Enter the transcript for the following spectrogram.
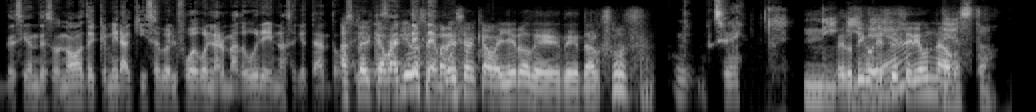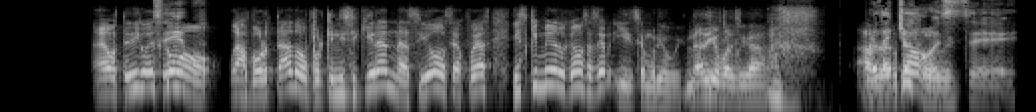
decían de eso, ¿no? De que mira, aquí se ve el fuego en la armadura y no sé qué tanto. Hasta el caballero se parece al caballero de, de, Dark Souls. Sí. Ni Pero digo, ese sería una... De esto. Ah, te digo, es como abortado, porque ni siquiera nació, o sea, fue así, es que mira lo que vamos a hacer, y se murió, güey. Nadie volvió a, Pero de hecho, este,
